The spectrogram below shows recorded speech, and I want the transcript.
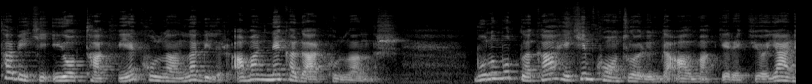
tabii ki iyot takviye kullanılabilir ama ne kadar kullanılır? Bunu mutlaka hekim kontrolünde almak gerekiyor. Yani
